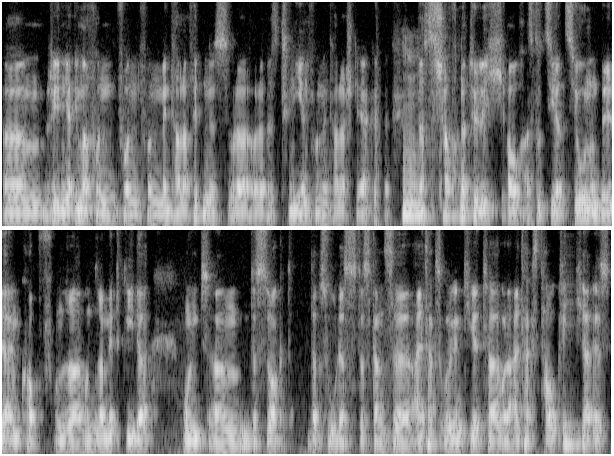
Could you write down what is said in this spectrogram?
ähm, reden ja immer von, von, von mentaler Fitness oder, oder das Trainieren von mentaler Stärke. Mhm. Das schafft natürlich auch Assoziationen und Bilder im Kopf unserer, unserer Mitglieder und ähm, das sorgt dazu, dass das Ganze alltagsorientierter oder alltagstauglicher ist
